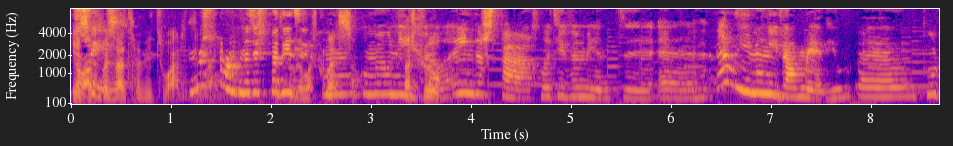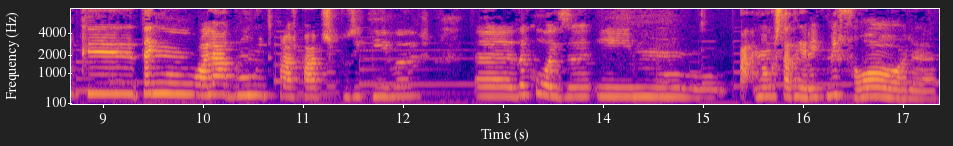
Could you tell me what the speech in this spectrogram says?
Não há depois há de se habituar. Mas também. pronto, mas isto para dizer que o, meu nível ainda está relativamente uh, ali no nível médio, uh, porque tenho olhado muito para as partes positivas uh, da coisa e um, pá, não gastar dinheiro em comer fora,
